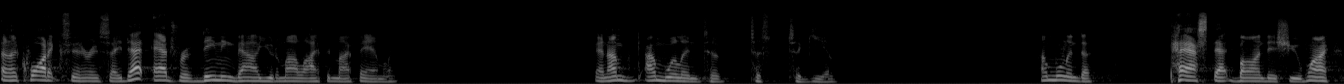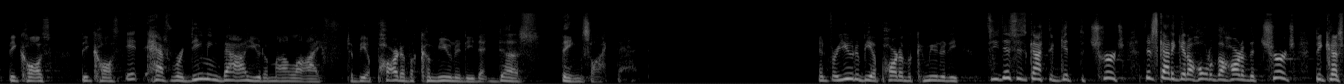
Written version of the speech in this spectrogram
an aquatic center and say, that adds redeeming value to my life and my family. And I'm, I'm willing to, to, to give. I'm willing to pass that bond issue. Why? Because, because it has redeeming value to my life to be a part of a community that does things like that and for you to be a part of a community. See, this has got to get the church, this has got to get a hold of the heart of the church because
